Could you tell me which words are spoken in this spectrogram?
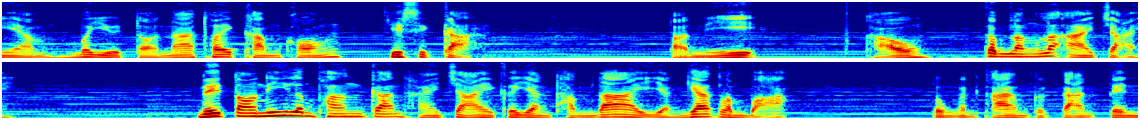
งี่ยมเมื่ออยู่ต่อหน้าถ้อยคำของเจสสิกะตอนนี้เขากำลังละอายใจ ในตอนนี้ลำพังการหายใจก็ยังทำได้อย่างยากลำบาก ตรงกันข้ามกับการเป็น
